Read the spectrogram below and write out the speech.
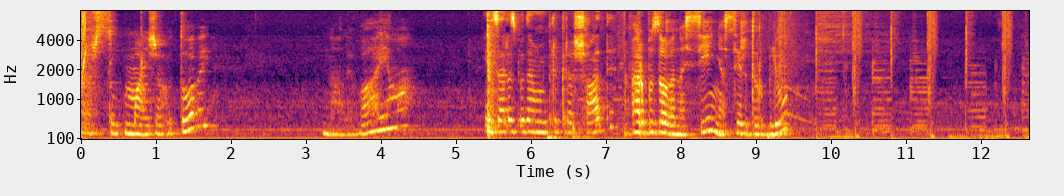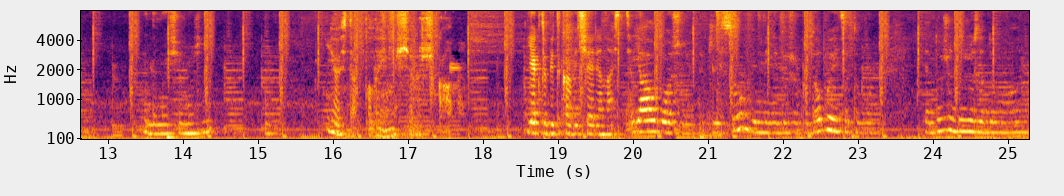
Наш суп майже готовий. Наливаємо. І зараз будемо прикрашати. Гарбузове насіння, сир дурблю. Що можна. І ось так полиємо ще вершками. Як тобі така вечеря, Настя? Я обожнюю такий суп, він мені дуже подобається, тому я дуже-дуже задоволена.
